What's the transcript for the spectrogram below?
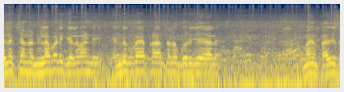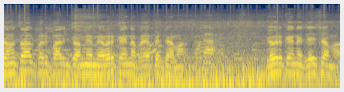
ఎలక్షన్లో నిలబడి గెలవండి. ఎందుకు భయప్రాంతాలకు గురి చేయాలి? మేము పది సంవత్సరాలు పరిపాలించాము మేము ఎవరికైనా భయపెట్టామా? ఎవరికైనా చేశామా?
